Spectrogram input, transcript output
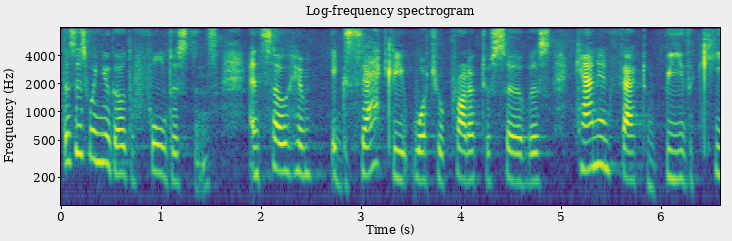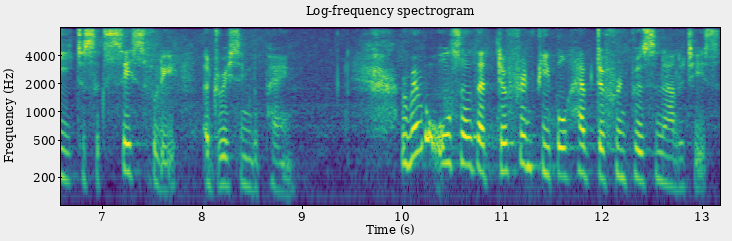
This is when you go the full distance and show him exactly what your product or service can, in fact, be the key to successfully addressing the pain. Remember also that different people have different personalities.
